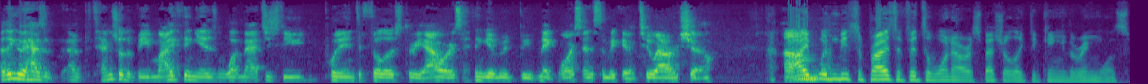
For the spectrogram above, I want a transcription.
I think it has a, a potential to be. My thing is, what matches do you put in to fill those three hours? I think it would be, make more sense to make it a two-hour show. I Um, wouldn't be surprised if it's a one hour special like the King of the Ring was.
